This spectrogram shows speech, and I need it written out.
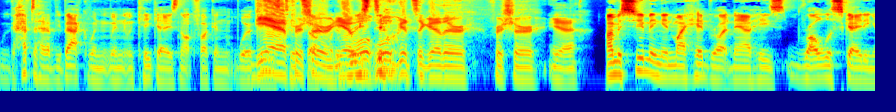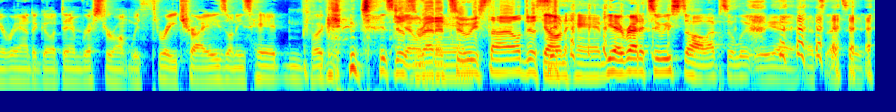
we have to have you back when when, when Kike is not fucking working Yeah, for sure. Yeah, we'll, we'll get together for sure. Yeah. I'm assuming in my head right now he's roller skating around a goddamn restaurant with three trays on his head and fucking just, Just going Ratatouille ham. style. Just going ham yeah Ratatouille style absolutely yeah that's that's it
